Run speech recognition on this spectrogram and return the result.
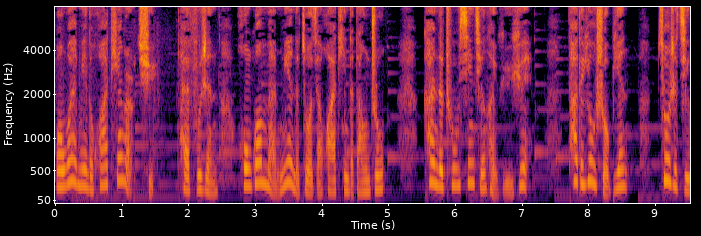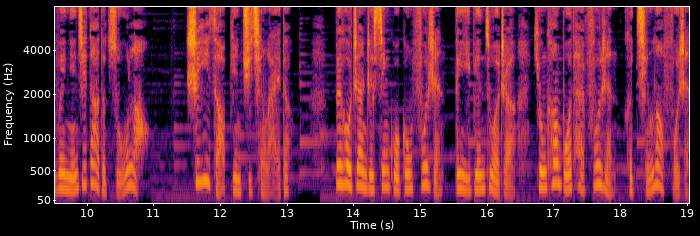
往外面的花厅而去。太夫人红光满面的坐在花厅的当中，看得出心情很愉悦。她的右手边坐着几位年纪大的族老，是一早便去请来的。背后站着新国公夫人，另一边坐着永康伯太夫人和秦老夫人。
